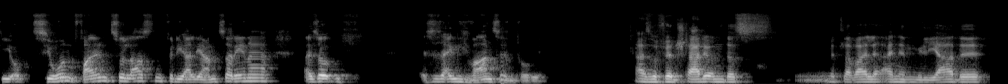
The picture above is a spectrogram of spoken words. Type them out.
die Option fallen zu lassen für die Allianz Arena, also es ist eigentlich Wahnsinn, Tobi. Also für ein Stadion, das mittlerweile eine Milliarde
